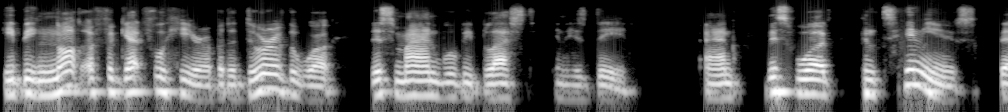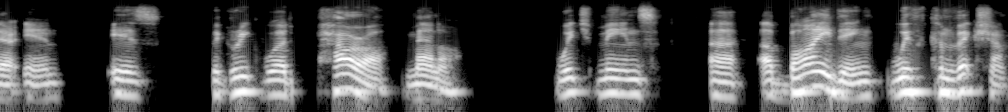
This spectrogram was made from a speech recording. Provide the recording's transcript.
he being not a forgetful hearer, but a doer of the work, this man will be blessed in his deed. And this word continues therein is the Greek word parameno, which means uh, abiding with conviction.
